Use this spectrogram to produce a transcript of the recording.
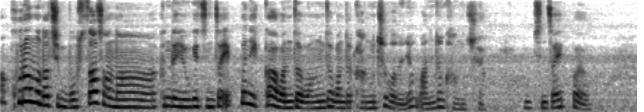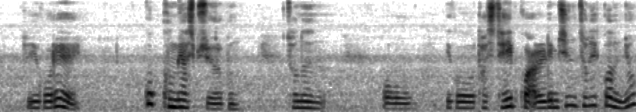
아 그러면 나 지금 못 사잖아. 근데 이게 진짜 예쁘니까 완전 완전 완전 강추거든요. 완전 강추야. 음, 진짜 예뻐요. 이거를 꼭 구매하십시오, 여러분. 저는 어 이거 다시 재입고 알림 신청했거든요.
